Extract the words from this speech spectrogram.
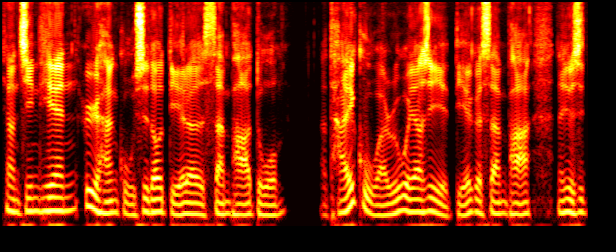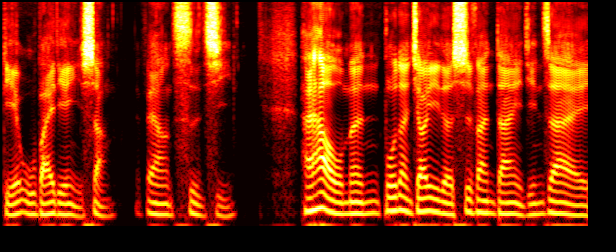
像今天日韩股市都跌了三趴多啊，台股啊，如果要是也跌个三趴，那就是跌五百点以上，非常刺激。还好我们波段交易的示范单已经在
